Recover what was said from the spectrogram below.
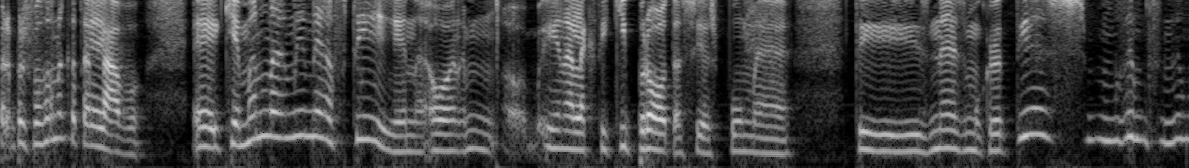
προ- προσπαθώ να καταλάβω. Ε, και εμένα αν είναι αυτή η, ενα- ο- εμ, η εναλλακτική πρόταση, ας πούμε, της Νέας Δημοκρατίας, μου- δεν, μου- δεν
